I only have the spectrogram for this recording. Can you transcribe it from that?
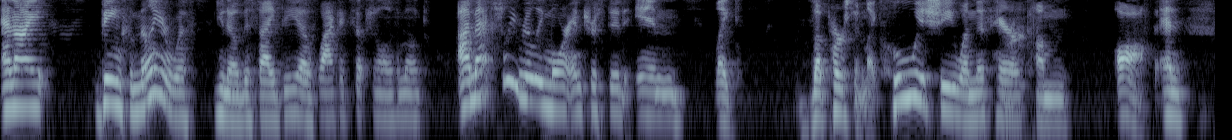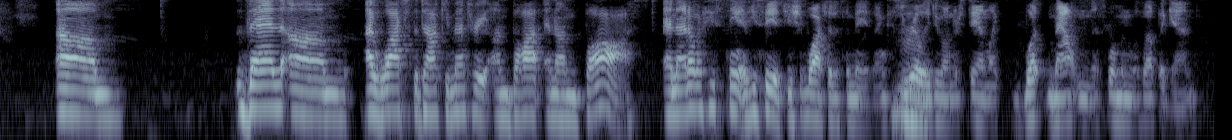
And I, being familiar with, you know, this idea of Black exceptionalism, like, I'm actually really more interested in like the person, like who is she when this hair comes off? And um, then um, I watched the documentary Unbought and Unbossed, and I don't know if you've seen it. If you see it, you should watch it. It's amazing because you mm really do understand like what mountain this woman was up against.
